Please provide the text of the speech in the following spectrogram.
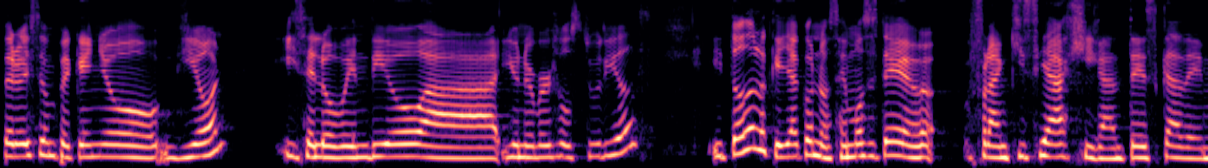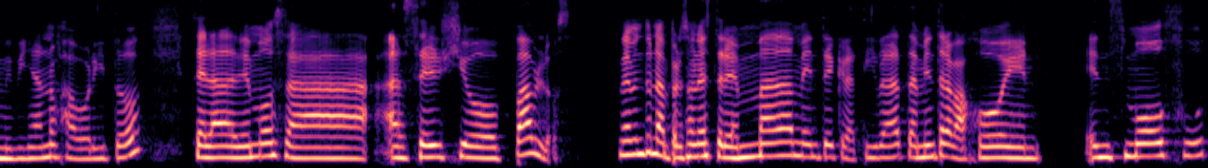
pero hizo un pequeño guion y se lo vendió a Universal Studios. Y todo lo que ya conocemos, esta franquicia gigantesca de mi villano favorito, se la debemos a, a Sergio Pablos. Realmente una persona extremadamente creativa. También trabajó en, en Small Food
